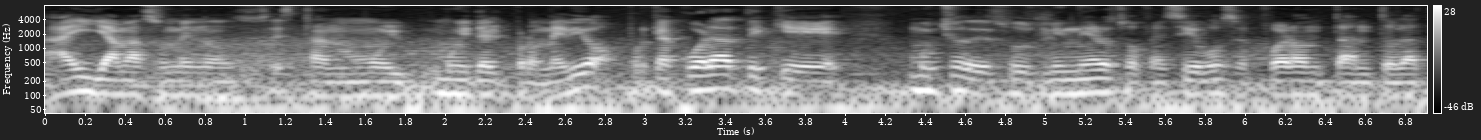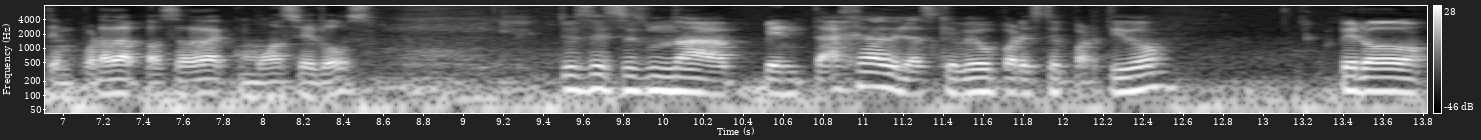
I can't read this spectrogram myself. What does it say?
ahí ya más o menos están muy, muy del promedio. Porque acuérdate que muchos de sus lineros ofensivos se fueron tanto la temporada pasada como hace dos. Entonces es una ventaja de las que veo para este partido. Pero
